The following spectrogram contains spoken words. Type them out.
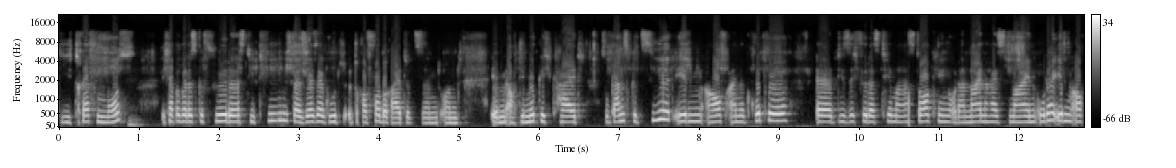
die ich treffen muss. Mhm. Ich habe aber das Gefühl, dass die Teams da sehr, sehr gut darauf vorbereitet sind und eben auch die Möglichkeit, so ganz gezielt eben auf eine Gruppe äh, die sich für das Thema Stalking oder Nein heißt Nein oder eben auch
